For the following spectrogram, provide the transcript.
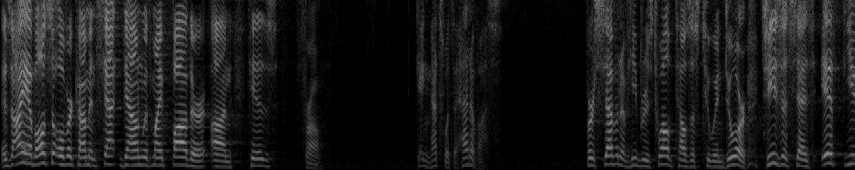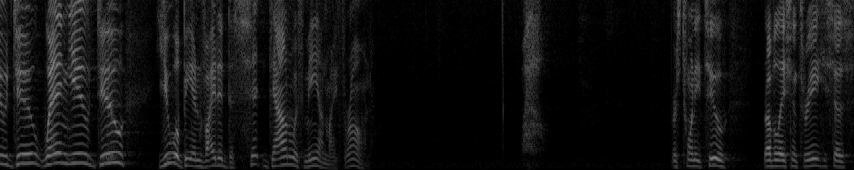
as I have also overcome and sat down with my Father on his throne. Gang, that's what's ahead of us. Verse 7 of Hebrews 12 tells us to endure. Jesus says, If you do, when you do, you will be invited to sit down with me on my throne. Wow. Verse 22, Revelation 3, he says,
